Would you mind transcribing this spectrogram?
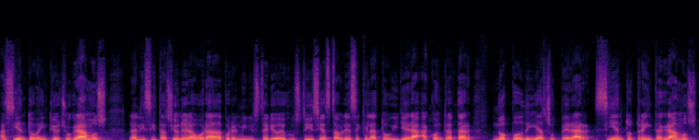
a 128 gramos. La licitación elaborada por el Ministerio de Justicia establece que la tobillera a contratar no podía superar 130 gramos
